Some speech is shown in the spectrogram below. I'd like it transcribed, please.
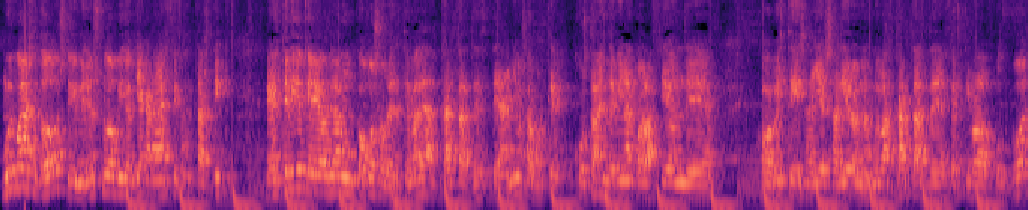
Muy buenas a todos y bienvenidos a un nuevo vídeo aquí a canal de Fantastic. En este vídeo quería hablar un poco sobre el tema de las cartas de este año, o sea, porque justamente viene a colación de, como visteis ayer salieron las nuevas cartas de Festival de Fútbol,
